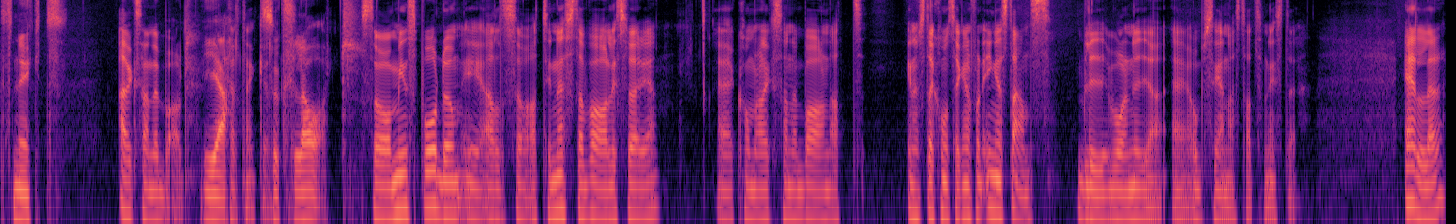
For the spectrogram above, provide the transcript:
Snyggt. Alexander Bard, Ja, helt enkelt. såklart. Så min spårdom är alltså att till nästa val i Sverige eh, kommer Alexander Bard att inom citationstecken från ingenstans bli vår nya eh, obscena statsminister. Eller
